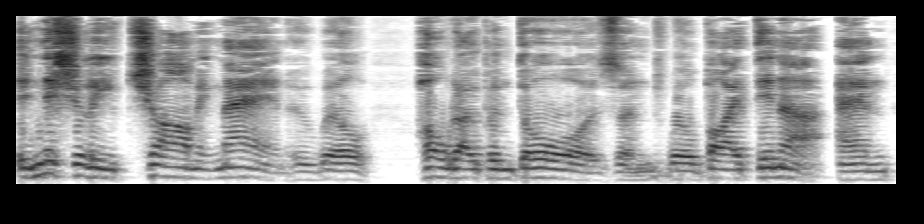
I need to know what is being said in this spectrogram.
initially charming man who will hold open doors and will buy dinner and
